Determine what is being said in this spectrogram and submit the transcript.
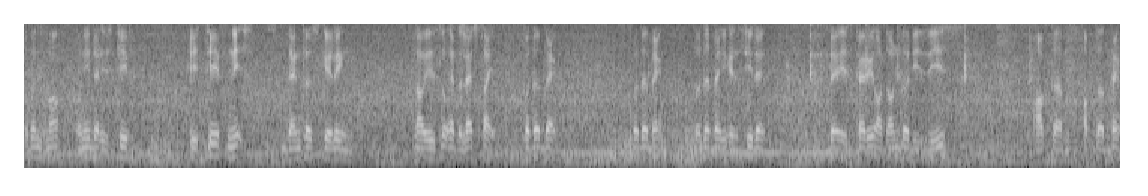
Open his mouth, only that his teeth. His teeth needs dental scaling. Now you look at the left side, further back, further back, further back, you can see that there is periodontal disease of the of the back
